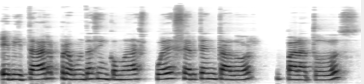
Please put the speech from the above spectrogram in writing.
evitar preguntas incómodas puede ser tentador para todos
